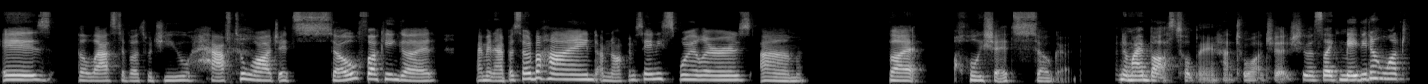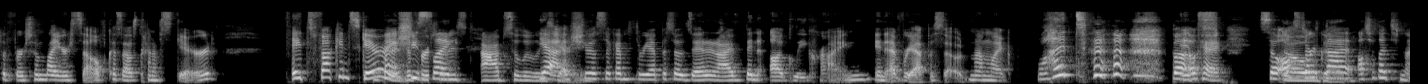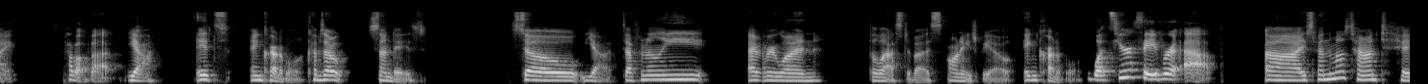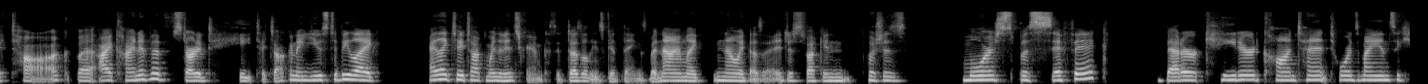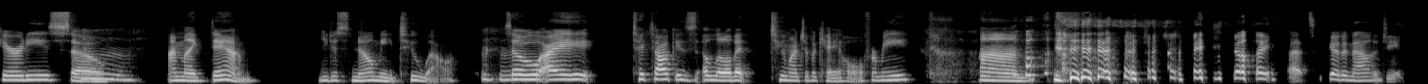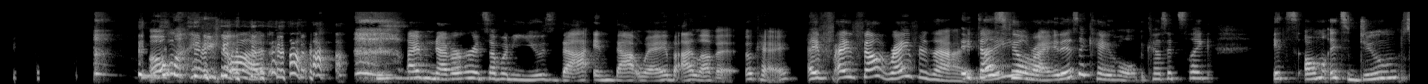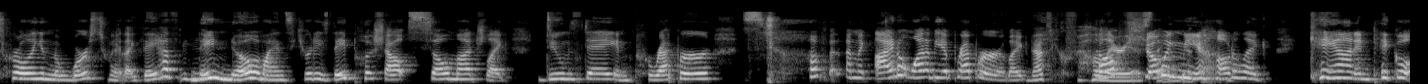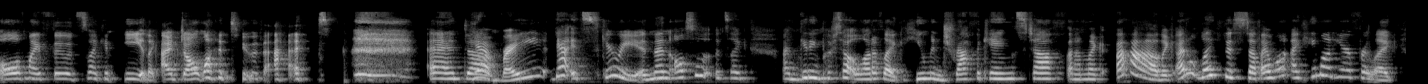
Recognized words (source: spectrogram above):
is The Last of Us, which you have to watch. It's so fucking good. I'm an episode behind. I'm not going to say any spoilers. Um, but holy shit, it's so good. No, my boss told me I had to watch it. She was like, maybe don't watch the first one by yourself because I was kind of scared. It's fucking scary. But the she's like- absolutely yeah, scary. she was like, I'm three episodes in and I've been ugly crying in every episode. And I'm like, what? but It's okay. So I'll start good. that. I'll start that tonight. How about that? yeah, it's incredible. It comes out Sundays. So yeah, definitely everyone, The Last of Us on HBO. Incredible. What's your favorite app? Uh, I spend the most time on TikTok, but I kind of have started to hate TikTok. And I used to be like, I like TikTok more than Instagram because it does all these good things. But now I'm like, no, it doesn't. It just fucking pushes more specific, better catered content towards my insecurities. So Hmm. I'm like, damn, you just know me too well. Mhm. So I TikTok is a little bit too much of a K hole for me. Um I feel like that's a good analogy. Oh my god. I've never heard someone use that in that way, but I love it. Okay. I I felt right for that. It does right? feel right. It is a K-hole because it's like it's almost it's doom scrolling in the worst way. Like they have Mhm. they know my insecurities. They push out so much like doomsday and prepper stuff. I'm like, I don't want to be a prepper. Like that's hilarious. showing me that. how to like can and pickle all of my food so I can eat. Like I don't want to do that. and um, Yeah, right? yeah, it's scary. And then also it's like I'm getting pushed out a lot of like human trafficking stuff. And I'm like, ah, like I don't like this stuff. I want I came on here for like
